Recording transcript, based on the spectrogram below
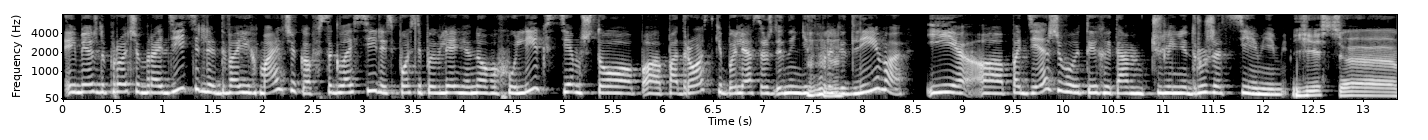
И, между прочим, родители двоих мальчиков согласились после появления новых улик с тем, что э, подростки были осуждены несправедливо, и э, поддерживают их, и там чуть ли не дружат с семьями. Есть, э,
